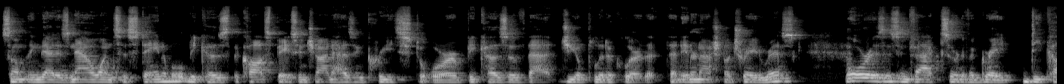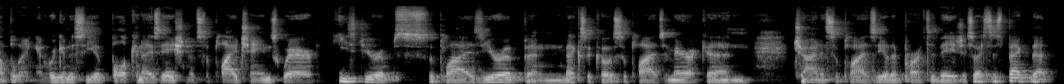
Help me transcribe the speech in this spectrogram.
something that is now unsustainable because the cost base in China has increased or because of that geopolitical or that, that international trade risk? Or is this, in fact, sort of a great decoupling? And we're going to see a balkanization of supply chains where East Europe supplies Europe and Mexico supplies America and China supplies the other parts of Asia. So I suspect that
